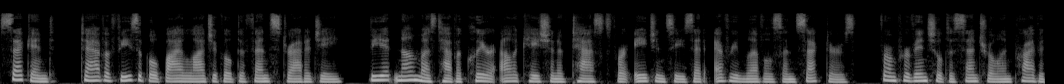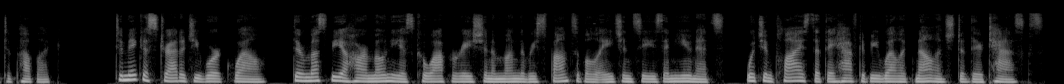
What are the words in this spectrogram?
Second, to have a feasible biological defense strategy, Vietnam must have a clear allocation of tasks for agencies at every levels and sectors, from provincial to central and private to public. To make a strategy work well, there must be a harmonious cooperation among the responsible agencies and units, which implies that they have to be well acknowledged of their tasks.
